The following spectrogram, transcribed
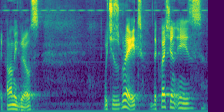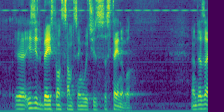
economic growth, which is great. The question is, is it based on something which is sustainable? And as, I,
